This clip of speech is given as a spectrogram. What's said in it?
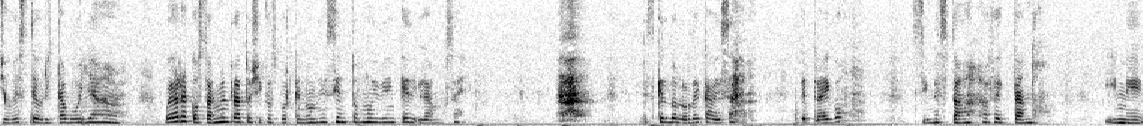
Yo este ahorita voy a Voy a recostarme un rato, chicos, porque no me siento muy bien que digamos, ¿eh? Es que el dolor de cabeza que traigo sí me está afectando. Y me...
